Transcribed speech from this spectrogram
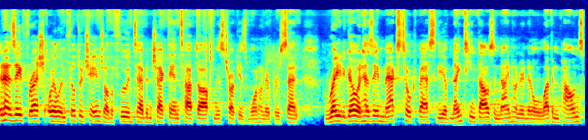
It has a fresh oil and filter change. All the fluids have been checked and topped off, and this truck is 100% ready to go. It has a max tow capacity of 19,911 pounds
